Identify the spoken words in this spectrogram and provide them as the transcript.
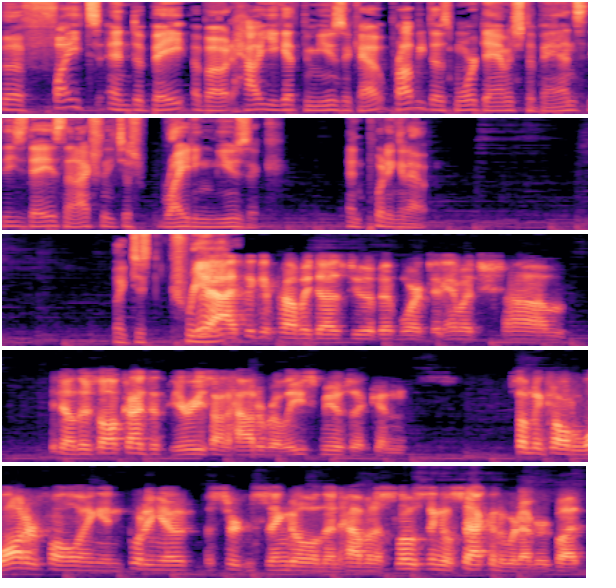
the fights and debate about how you get the music out probably does more damage to bands these days than actually just writing music and putting it out. Like just create. Yeah, I think it probably does do a bit more damage. Um, you know, there's all kinds of theories on how to release music and something called waterfalling and putting out a certain single and then having a slow single second or whatever. But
